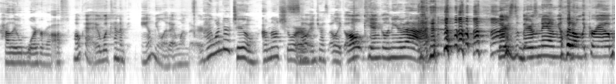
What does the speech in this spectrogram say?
how they would ward her off. okay, what kind of amulet? I wonder. I wonder too. I'm not sure. So interesting. Like, oh, can't go near that. there's there's an amulet on the crib.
